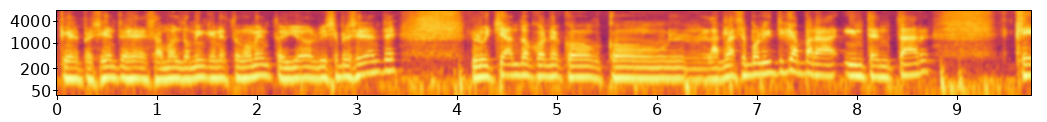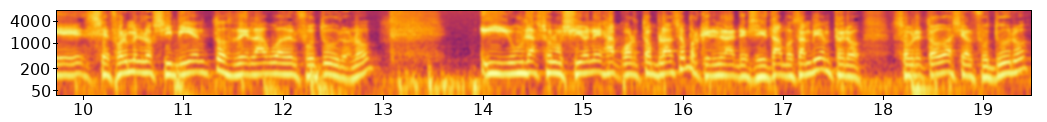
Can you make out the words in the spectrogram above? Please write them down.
que el presidente es Samuel Domínguez en este momento y yo el vicepresidente, luchando con, con, la clase política para intentar que se formen los cimientos del agua del futuro, ¿no? y unas soluciones a corto plazo porque las necesitamos también, pero sobre todo hacia el futuro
